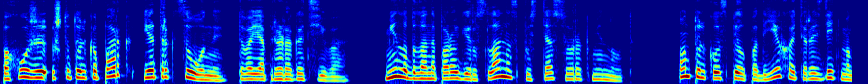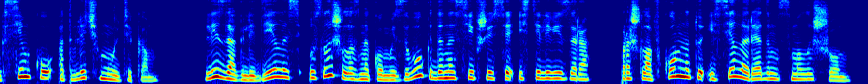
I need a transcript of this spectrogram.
«Похоже, что только парк и аттракционы — твоя прерогатива». Мила была на пороге Руслана спустя сорок минут. Он только успел подъехать, раздеть Максимку, отвлечь мультиком. Лиза огляделась, услышала знакомый звук, доносившийся из телевизора, прошла в комнату и села рядом с малышом.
